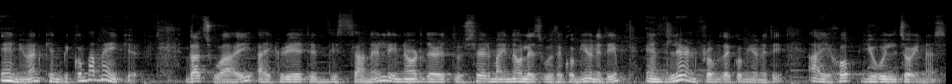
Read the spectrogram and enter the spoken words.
anyone can become a maker. That's why I created this channel in order to share my knowledge with the community and learn from the community. I hope you will join us.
